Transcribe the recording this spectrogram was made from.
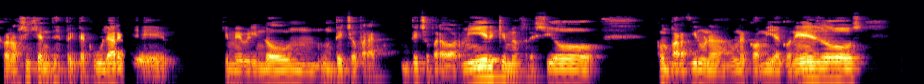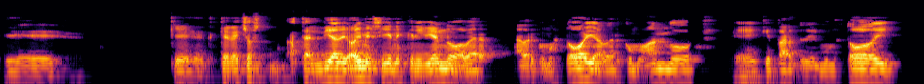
conocí gente espectacular que, que me brindó un, un techo para, un techo para dormir, que me ofreció compartir una, una comida con ellos, eh, que, que de hecho hasta el día de hoy me siguen escribiendo a ver, a ver cómo estoy, a ver cómo ando, eh, en qué parte del mundo estoy.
